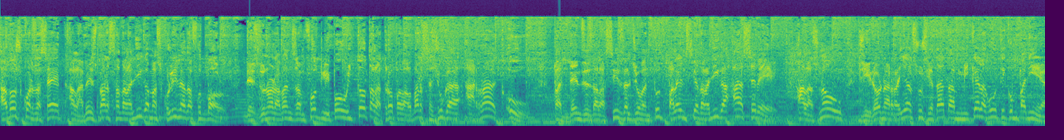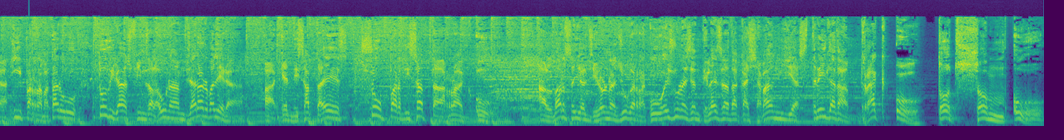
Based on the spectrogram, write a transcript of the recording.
A dos quarts de set, a la Ves Barça de la Lliga Masculina de Futbol. Des d'una hora abans en Fot Lipou i tota la tropa del Barça juga a RAC1. Pendents des de les 6 del Joventut Palència de la Lliga ACB. A les 9, Girona Reial Societat amb Miquel Agut i companyia. I per rematar-ho, tu diràs fins a la una amb Gerard Ballera. Aquest dissabte és Super Dissabte a RAC1. El Barça i el Girona Juga RAC1 és una gentilesa de CaixaBank i Estrella d'Am. RAC1. Tots som 1.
